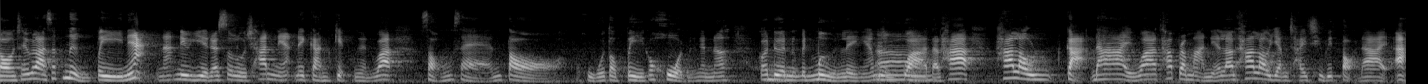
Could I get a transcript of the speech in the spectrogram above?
ลองใช้เวลาสัก 1 ปีเนี้ยนะ New Year Resolution เนี้ยในการเก็บเงินว่า 2 0 0 0 0 0 ต่อโอ้โหต่อปีก็โหดเหมือนกันนะก็เดือนหนึ่งเป็นหมื่นอะไรอย่างเงี้ยหมื่นกว่า แต่ถ้าถ้าเรากะได้ว่าถ้าประมาณเนี้ยแล้วถ้าเรายังใช้ชีวิตต่อได้อะ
